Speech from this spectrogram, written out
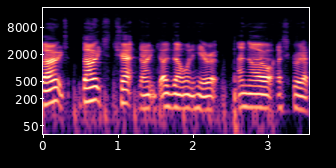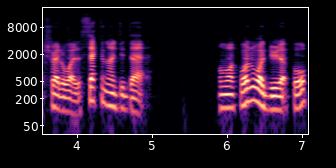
Don't, don't, chat, don't, I don't want to hear it. I know I screwed up straight away. The second I did that, I'm like, what do I do that for?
